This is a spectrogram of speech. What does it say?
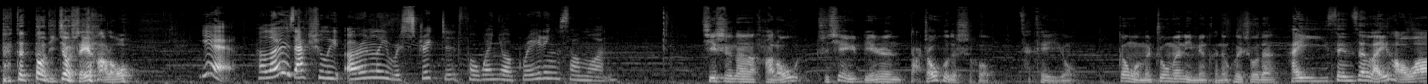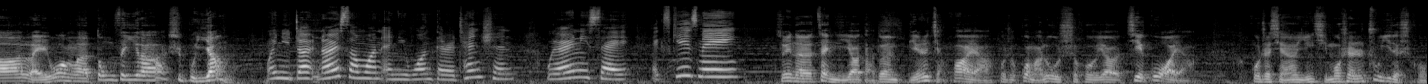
他他到底叫谁 “hello”。 Yeah, hello is actually only restricted for when you're greeting someone. 其实呢，“hello” 只限于别人打招呼的时候才可以用，跟我们中文里面可能会说的“嘿，先生你好啊，你忘了东西啦”是不一样的。 When you don't know someone and you want their attention, we only say, Excuse me. 所以呢，在你要打断别人讲话呀，或者过马路时候要借过呀，或者想要引起陌生人注意的时候，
